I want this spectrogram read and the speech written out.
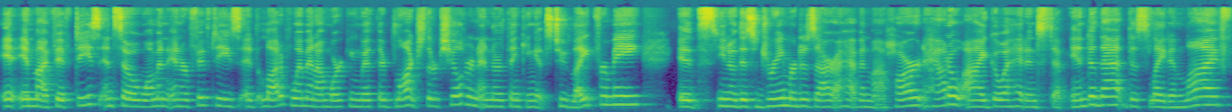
in, in my 50s. And so a woman in her 50s, a lot of women I'm working with, they've launched their children and they're thinking it's too late for me. It's, you know, this dream or desire I have in my heart. How do I go ahead and step into that this late in life?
